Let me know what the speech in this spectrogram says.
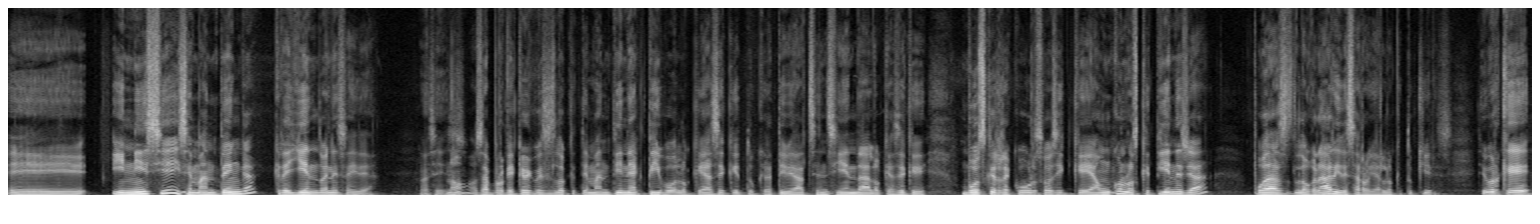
eh, inicie y se mantenga creyendo en esa idea, Así es. ¿no? O sea, porque creo que eso es lo que te mantiene activo, lo que hace que tu creatividad se encienda, lo que hace que busques recursos y que aún con los que tienes ya puedas lograr y desarrollar lo que tú quieres. Sí, porque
